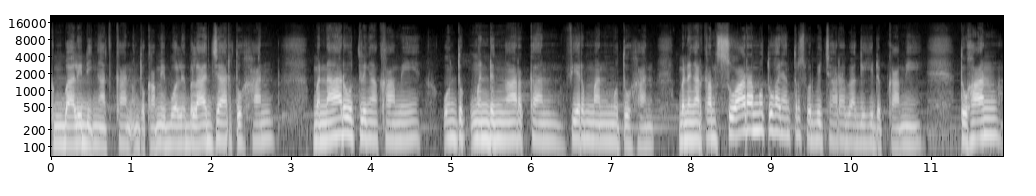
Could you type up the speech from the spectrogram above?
kembali diingatkan untuk kami boleh belajar Tuhan, menaruh telinga kami untuk mendengarkan firman-Mu Tuhan, mendengarkan suara-Mu Tuhan yang terus berbicara bagi hidup kami. Tuhan,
